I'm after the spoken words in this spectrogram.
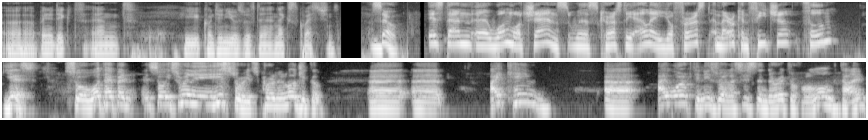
uh, Benedict, and he continues with the next questions. So, is then uh, One More Chance with Kirstie Alley your first American feature film? Yes. So what happened? So it's really history. It's chronological. Uh, uh, I came. Uh, I worked in Israel, assistant director for a long time,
